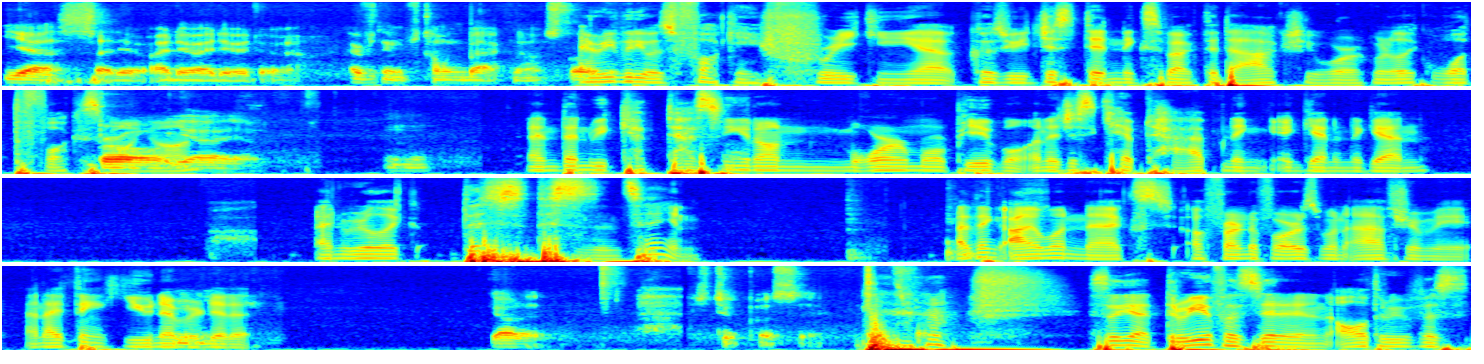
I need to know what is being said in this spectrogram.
Yes, I do. I do. I do. I do. Everything's coming back now. Slowly. Everybody was fucking freaking out because we just didn't expect it to actually work. We were like, what the fuck is going Bro, on? yeah, yeah. And then we kept testing it on more and more people and it just kept happening again and again. And we were like, this this is insane. I think I went next, a friend of ours went after me, and I think you never Mhm. did it. Got it. It's too pussy. so yeah, three of us did it, and all three of us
